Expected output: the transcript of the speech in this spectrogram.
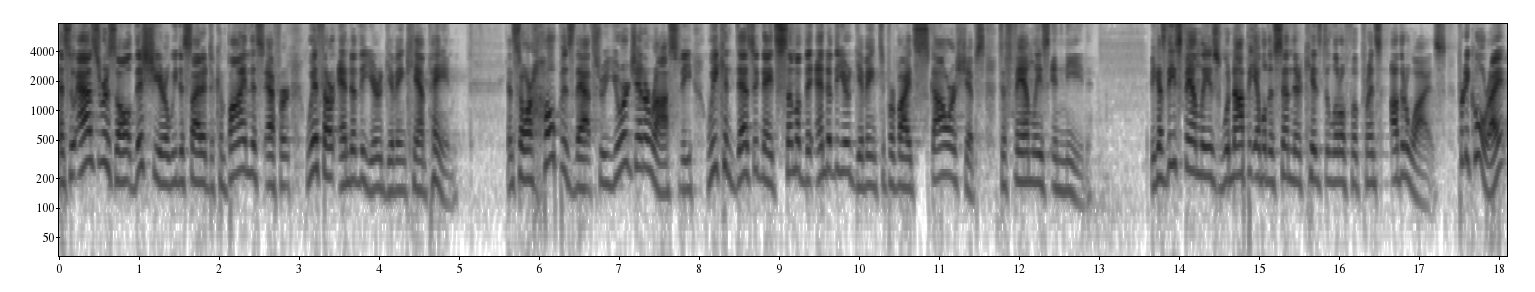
And so, as a result, this year we decided to combine this effort with our end of the year giving campaign. And so, our hope is that through your generosity, we can designate some of the end of the year giving to provide scholarships to families in need. Because these families would not be able to send their kids to Little Footprints otherwise. Pretty cool, right?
